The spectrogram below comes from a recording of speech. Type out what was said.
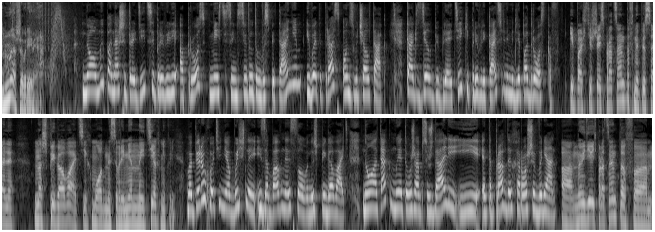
Наше время. Но мы по нашей традиции провели опрос вместе с Институтом воспитания, и в этот раз он звучал так. Как сделать библиотеки привлекательными для подростков? И почти 6% написали нашпиговать их модной современной техникой. Во-первых, очень необычное и забавное слово «нашпиговать». Ну а так мы это уже обсуждали, и это правда хороший вариант. А, ну и 9% э,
